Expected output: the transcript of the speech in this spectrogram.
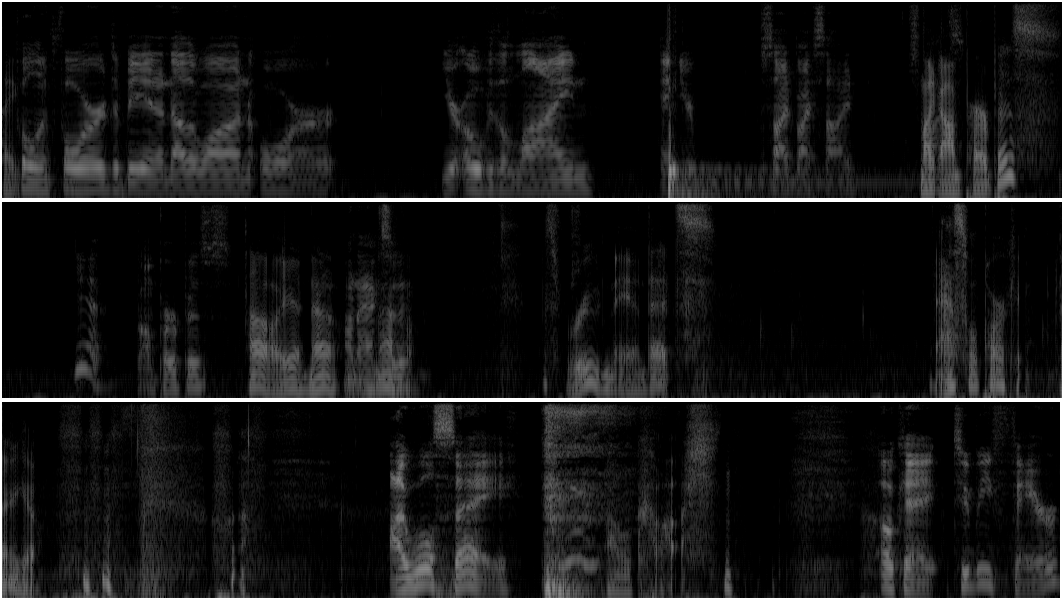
like, pulling forward to be in another one, or you're over the line and you're side by side. like on purpose. yeah, on purpose. Oh yeah, no, On no. accident? That's rude, man. That's asshole parking. There you go. I will say, Oh gosh. okay, to be fair,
